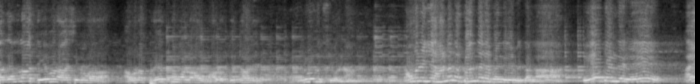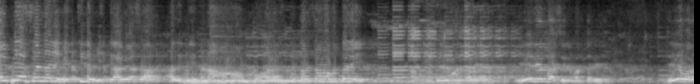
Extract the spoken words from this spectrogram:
ಅದೆಲ್ಲ ದೇವರ ಆಶೀರ್ವಾದ. ಅವನ ಪ್ರಯತ್ನವನ್ನು ಅವನು ಮಾಡುತ್ತಿದ್ದಾನೆ. ನೋಡು ಶಿವಣ್ಣ ಅವನಿಗೆ ಹಣದ ತೊಂದರೆ ಬಂದಿರಬೇಕಲ್ಲ? ಏಕೆಂದರೆ ಐ ಪಿ ಎಸ್ ಎಂದರೆ ಹೆಚ್ಚಿನ ವಿದ್ಯಾಭ್ಯಾಸ. ಅದಕ್ಕೆ ಹಣ ಬಹಳಷ್ಟು ಖರ್ಚವಾಗುತ್ತದೆ ಶ್ರೀಮಂತರೇ ಏನೆಲ್ಲ ಶ್ರೀಮಂತರೇ. ದೇವರ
